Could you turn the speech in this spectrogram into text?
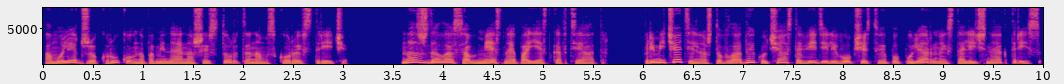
Амулет жёг руку, напоминая нашей с Тортоном скорой встречи. Нас ждала совместная поездка в театр. Примечательно, что владыку часто видели в обществе популярной столичной актрисы.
